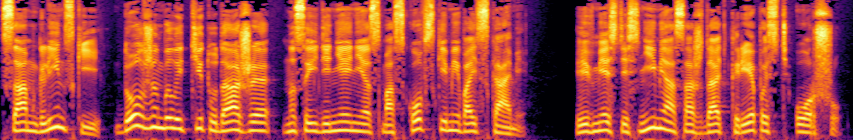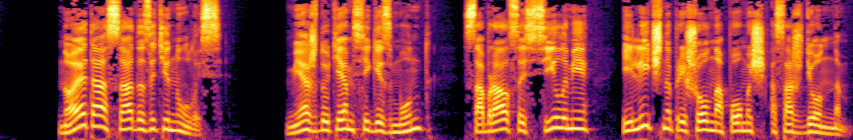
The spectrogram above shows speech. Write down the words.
сам Глинский должен был идти туда же на соединение с московскими войсками и вместе с ними осаждать крепость Оршу. Но эта осада затянулась. Между тем Сигизмунд собрался с силами и лично пришел на помощь осажденным.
